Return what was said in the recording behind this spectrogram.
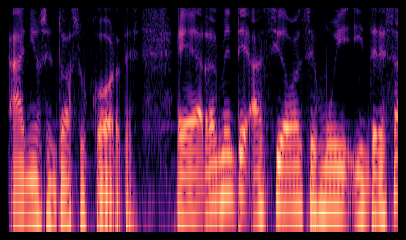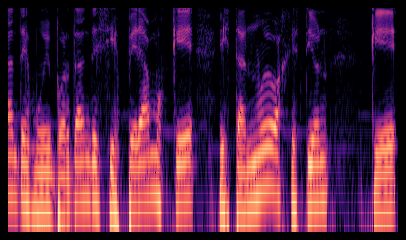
años, en todas sus cohortes. realmente han sido avances muy interesantes, muy importantes y esperamos que esta nueva gestión que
